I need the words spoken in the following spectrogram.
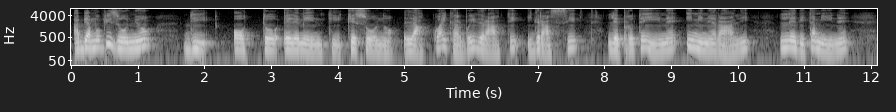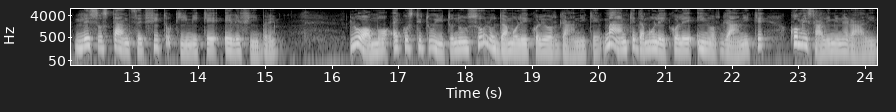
Abbiamo bisogno di otto elementi che sono l'acqua, i carboidrati, i grassi, le proteine, i minerali, le vitamine, le sostanze fitochimiche e le fibre. L'uomo è costituito non solo da molecole organiche, ma anche da molecole inorganiche come i sali minerali.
